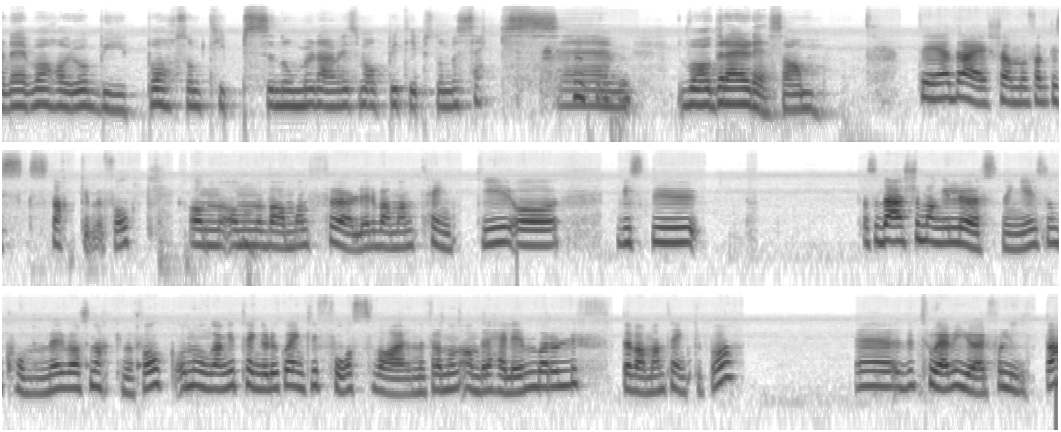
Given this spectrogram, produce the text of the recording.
er det, hva har du å by på som tipsnummer? Det er vel liksom oppe i tips nummer seks. Eh, hva dreier det seg om? Det dreier seg om å faktisk snakke med folk. Om, om hva man føler, hva man tenker. Og hvis du Altså, det er så mange løsninger som kommer ved å snakke med folk. Og noen ganger trenger du ikke egentlig få svarene fra noen andre heller, men bare å lufte hva man tenker på. Eh, det tror jeg vi gjør for lite.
